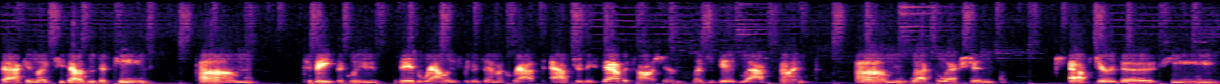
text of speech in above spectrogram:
back in like 2015, um, to basically then rally for the Democrats after they sabotage him, like he did last time, um, last election, after the he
